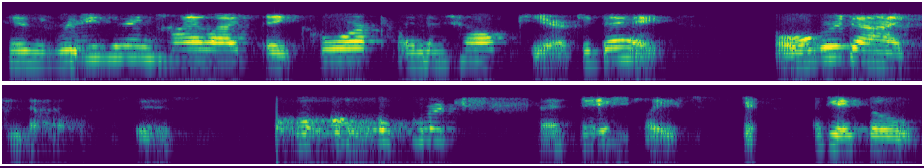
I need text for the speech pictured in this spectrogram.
His reasoning highlights a core problem in healthcare today. Overdiagnosis, over that takes place. Okay, so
